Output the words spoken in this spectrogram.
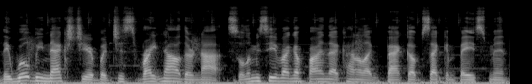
They will be next year, but just right now they're not. So let me see if I can find that kind of like backup second baseman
